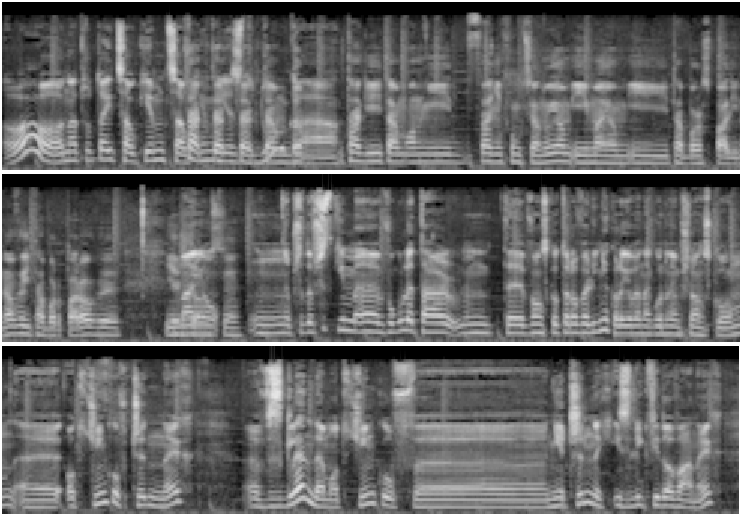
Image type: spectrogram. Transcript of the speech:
o, ona tutaj całkiem, całkiem tak, jest tak, tam długa. Tak, i tam oni fajnie funkcjonują i mają i tabor spalinowy, i tabor parowy, jeżdżący. Mm, Przede wszystkim e, w ogóle ta, mm, te wąskotorowe linie kolejowe na Górnym Śląsku e, odcinków czynnych e, względem odcinków e, nieczynnych i zlikwidowanych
